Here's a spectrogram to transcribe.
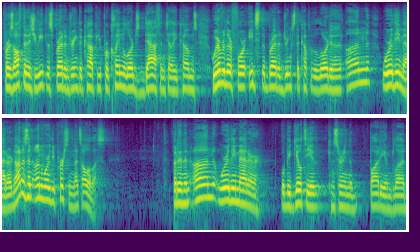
For as often as you eat this bread and drink the cup, you proclaim the Lord's death until he comes. Whoever therefore eats the bread and drinks the cup of the Lord in an unworthy manner, not as an unworthy person, that's all of us, but in an unworthy manner, will be guilty concerning the body and blood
